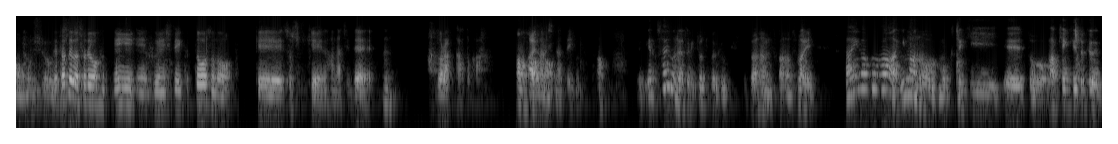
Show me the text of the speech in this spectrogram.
面白いで。例えばそれを延々復元していくと、その経営、組織経営の話で、うん。ドラッカーとか、あああいう話になっていくんだ。いや、最後のやつだけちょっとだけお聞きすると、あれなんですか、あのつまり、大学が今の目的、えっ、と、まあ、研究と教育、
